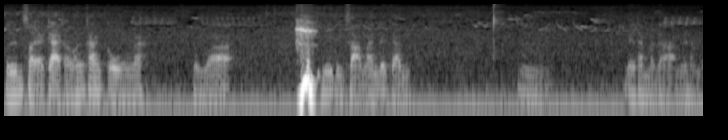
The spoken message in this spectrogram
ปืนสอยอากาศเขาค่อนข้างโกงนะผมว่า มีถึงสามอันด้วยกัน อืม ไม่ธรรมดาไม่ธรรม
